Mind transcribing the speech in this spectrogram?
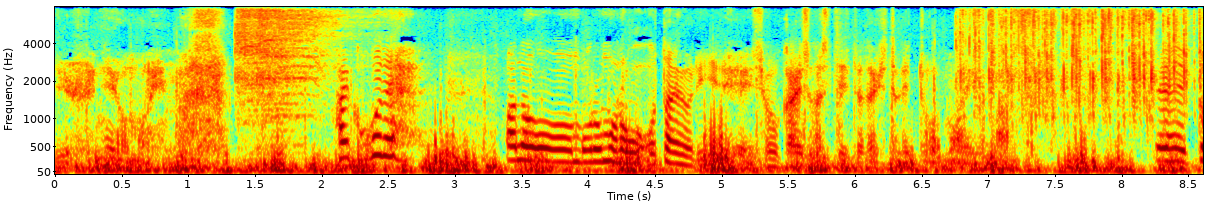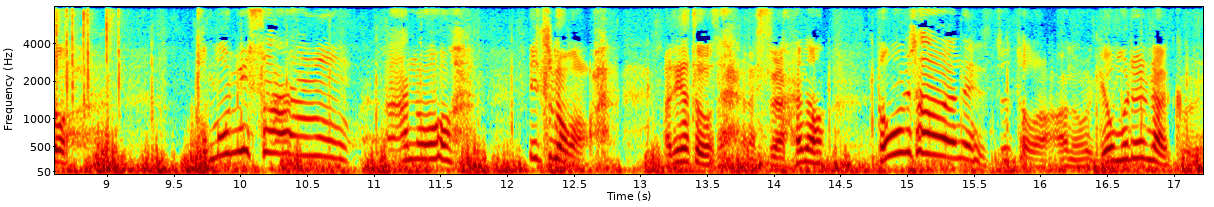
いうふうに思います。はいここであのー、もろもろお便り、えー、紹介させていただきたいと思います。えっ、ー、とともみさんあのいつもありがとうございます。あのともみさんはねちょっとあの業務連絡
